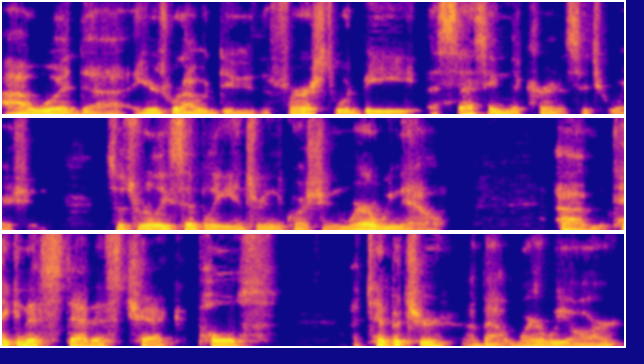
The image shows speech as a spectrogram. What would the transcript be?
I would, uh, here's what I would do. The first would be assessing the current situation. So it's really simply answering the question, where are we now? Um, taking a status check, pulse, a temperature about where we are,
